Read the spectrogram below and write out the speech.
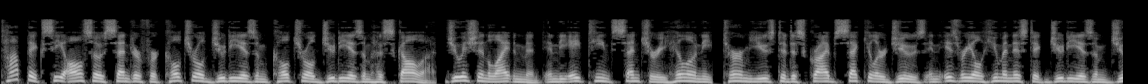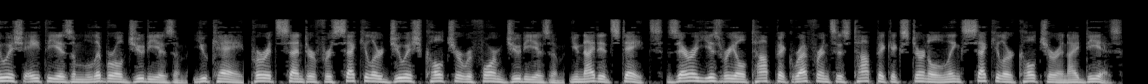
Topic see also Center for Cultural Judaism Cultural Judaism Haskalah, Jewish Enlightenment in the 18th century Hiloni, term used to describe secular Jews in Israel Humanistic Judaism Jewish Atheism Liberal Judaism UK Peretz Center for Secular Jewish Culture Reform Judaism United States Zera Yisrael topic References topic External links Secular culture and ideas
